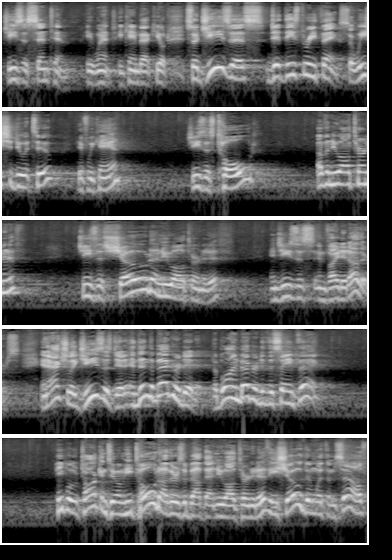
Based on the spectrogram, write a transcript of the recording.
Jesus sent him. He went. He came back healed. So Jesus did these three things. So we should do it too, if we can. Jesus told of a new alternative. Jesus showed a new alternative. And Jesus invited others. And actually, Jesus did it, and then the beggar did it. The blind beggar did the same thing. People were talking to him. He told others about that new alternative. He showed them with himself,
